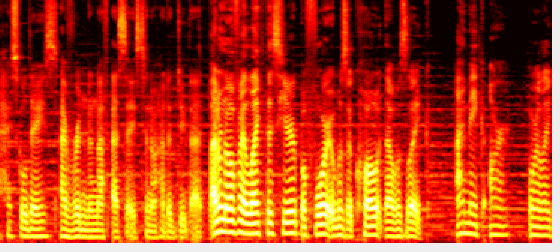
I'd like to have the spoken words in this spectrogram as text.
high school days. I've written enough essays to know how to do that. I don't know if I like this here. Before it was a quote that was like, I make art or like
